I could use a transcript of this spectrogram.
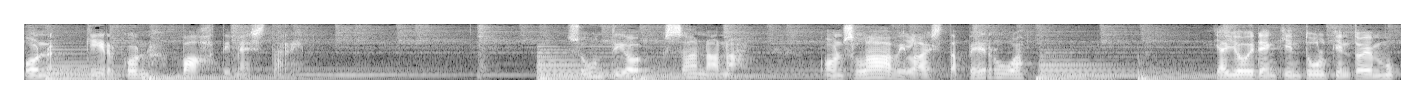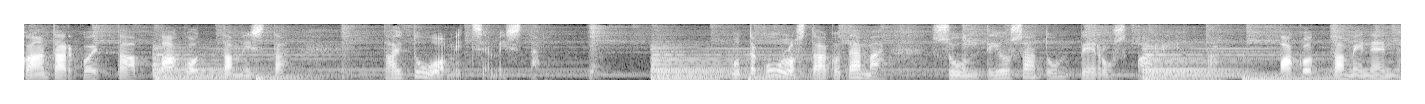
on kirkon vahtimestari. Suntio sanana on slaavilaista perua ja joidenkin tulkintojen mukaan tarkoittaa pakottamista tai tuomitsemista. Mutta kuulostaako tämä Suntio Satun perusarjolta, pakottaminen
